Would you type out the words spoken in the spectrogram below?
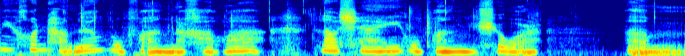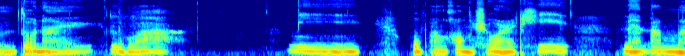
มี คนถามเรื่องหูฟังนะคะว่า เราใช้หูฟังชัวร์ตัวไหนหรือว่า มีหูฟังของชัวร์ที่แนะนำไหม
